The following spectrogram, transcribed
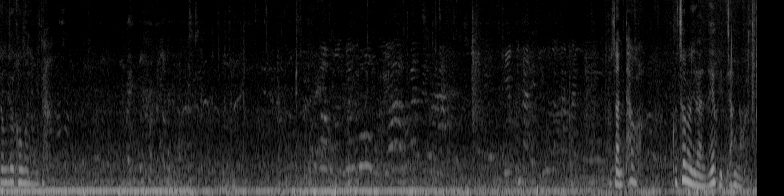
영도공원입니다. 부산 타워 9,000원이라네요 입장료가.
